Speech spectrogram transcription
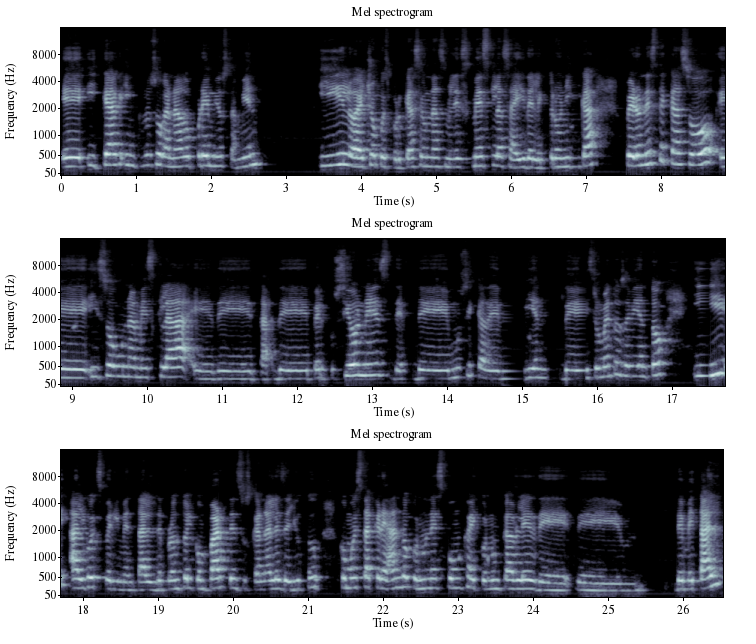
y que ha incluso ganado premios también. Y lo ha hecho pues porque hace unas mezclas ahí de electrónica pero en este caso eh, hizo una mezcla eh, de, percusiones, de, música de, de instrumentos de viento y algo experimental. De pronto él comparte en sus canales de YouTube cómo está creando con una esponja y con un cable de, metal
